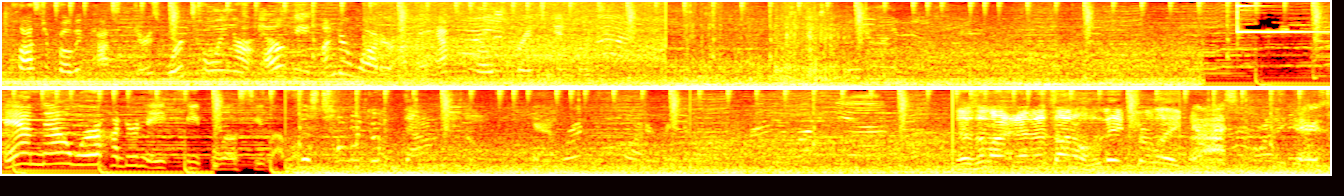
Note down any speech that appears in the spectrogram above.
claustrophobic passengers, we're towing our RV underwater on the Hampton Roads Bridge in Virginia. And now we're 108 feet below sea level. Just trying to go down. Yeah, we're underwater right now. There's a lot, and it's on a literally. Gosh, there's.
